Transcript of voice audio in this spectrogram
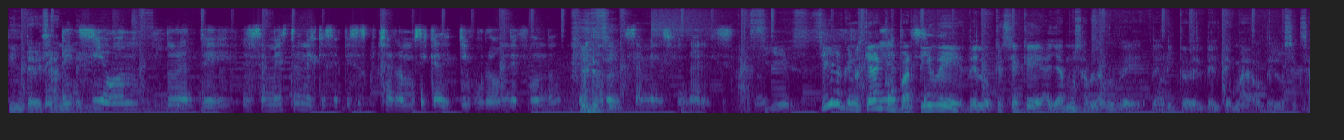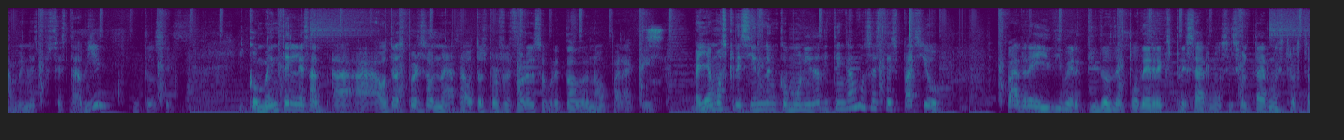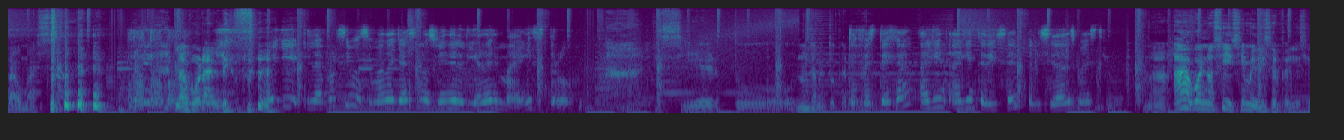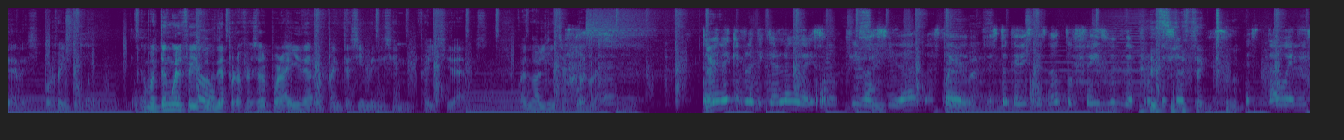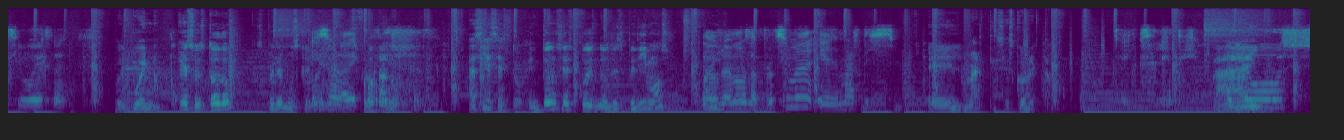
de Interesante. tensión durante el semestre en el que se empieza a escuchar la música de tiburón de fondo, llamado Sí. exámenes finales. ¿no? Así es. Sí, lo que nos quieran compartir de, de lo que sea que hayamos hablado de, de ahorita del, del tema o de los exámenes, pues está bien. Entonces, y coméntenles a, a- a otras personas, a otros profesores sobre todo, ¿no? Para que vayamos creciendo en comunidad y tengamos este espacio padre y divertido de poder expresarnos y soltar nuestros traumas laborales. Oye, y la próxima semana ya se nos viene el Día del Maestro. Es cierto. Nunca me toca. ¿Te festeja? ¿Alguien, ¿Alguien te dice felicidades, maestro? Ah, Ah, bueno, sí, sí me dicen felicidades por Facebook. Como tengo el Facebook Oh. de profesor, por ahí de repente sí me dicen felicidades. Cuando alguien se acuerda. También hay que platicar luego de eso, privacidad. Hasta privacidad. esto que dices, ¿no? Tu Facebook de Sí, profesor. exacto. Está buenísimo esa. Pues bueno, eso es todo. Esperemos que lo Es hayan hora de disfrutado. Así es esto. Entonces, pues nos despedimos. Nos vemos la próxima el martes. El martes, es correcto. Excelente. Bye. Adiós.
